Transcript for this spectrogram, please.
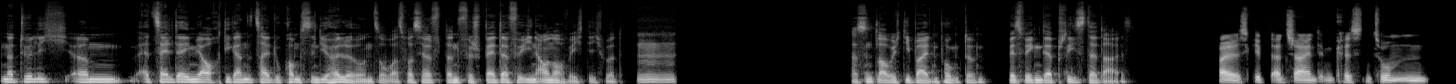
Natürlich ähm, erzählt er ihm ja auch die ganze Zeit, du kommst in die Hölle und sowas, was ja dann für später für ihn auch noch wichtig wird. Mhm. Das sind, glaube ich, die beiden Punkte, weswegen der Priester da ist. Weil es gibt anscheinend im Christentum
